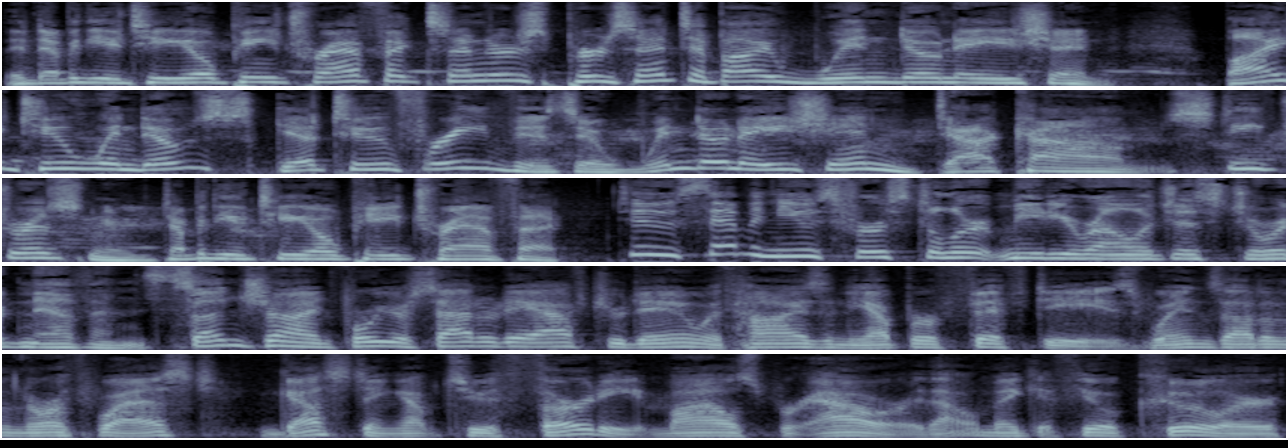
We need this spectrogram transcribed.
The WTOP Traffic Centers presented by Window Nation. Buy two windows, get two free. Visit windownation.com. Steve Dresner, WTOP Traffic. To 7 News First Alert meteorologist Jordan Evans. Sunshine for your Saturday afternoon with highs in the upper 50s. Winds out of the northwest, gusting up to 30 miles per hour. That will make it feel cooler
